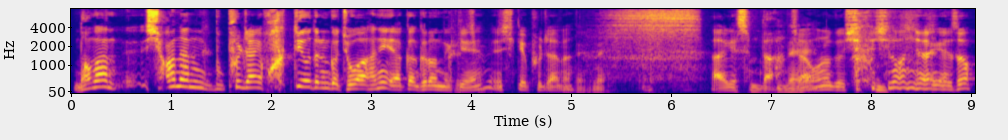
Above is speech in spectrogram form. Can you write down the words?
너만 시원한 풀장에 확 뛰어드는 거 좋아하니? 약간 그런 느낌. 그렇죠. 쉽게 풀자면. 네, 네. 알겠습니다. 네. 자, 오늘 그 신혼여행에서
